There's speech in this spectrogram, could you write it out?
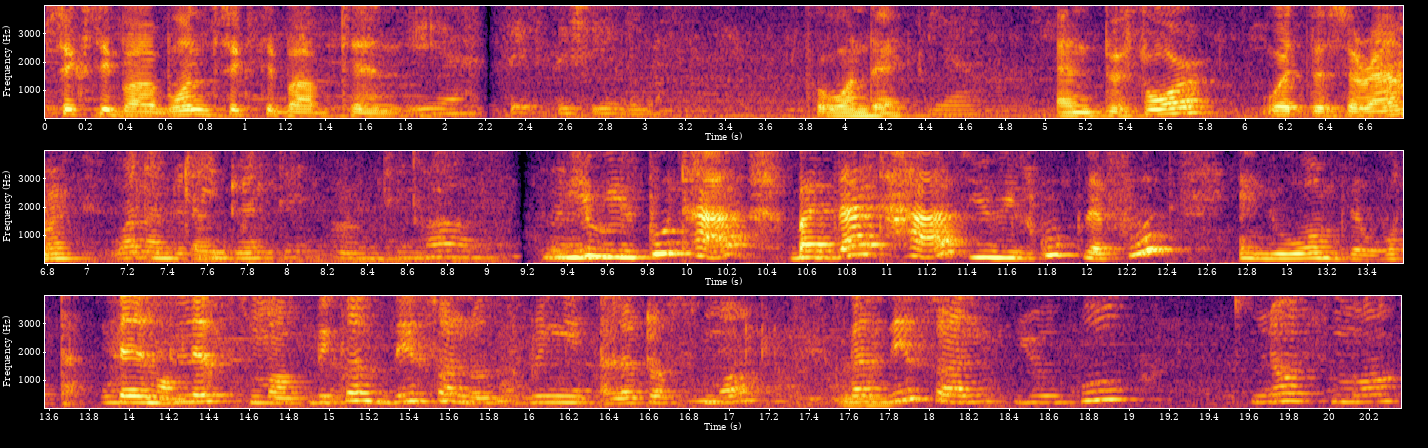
sixty bob, one sixty bob tin Yeah, sixty shillings. for one day. Yeah, And before, with the ceramic, one hundred and twenty. You will put half, but that half you will cook the food and you warm the water. There's less smoke because this one was bringing a lot of smoke, Mm-hmm. but this one you cook, no smoke.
